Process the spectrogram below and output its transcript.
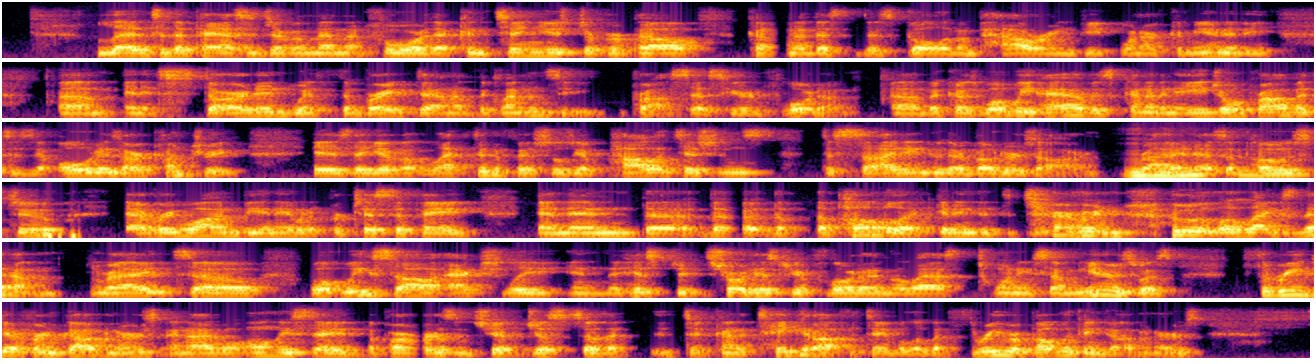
led to the passage of Amendment Four that continues to propel kind of this this goal of empowering people in our community. Um, and it started with the breakdown of the clemency process here in Florida, uh, because what we have is kind of an age-old problem. It's as old as our country. Is that you have elected officials, you have politicians deciding who their voters are, mm-hmm. right? As opposed to everyone being able to participate, and then the, the the, the public getting to determine who elects them, right? So what we saw actually in the history, short history of Florida in the last twenty some years was three different governors, and I will only say the partisanship just so that to kind of take it off the table a little bit. Three Republican governors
